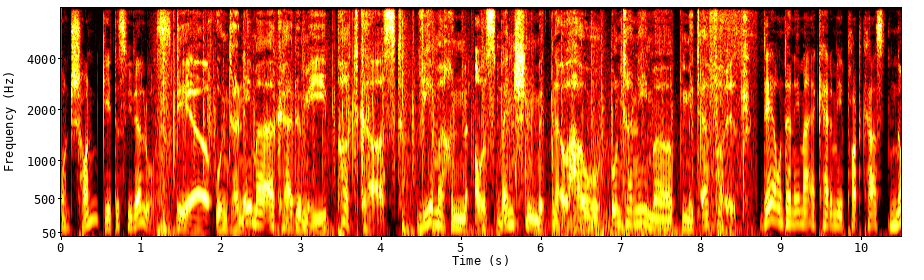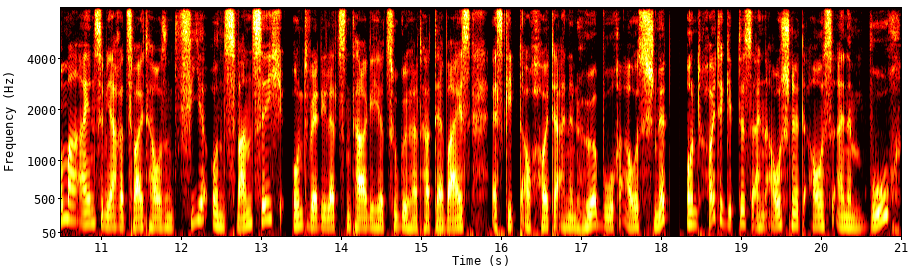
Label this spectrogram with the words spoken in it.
und schon geht es wieder los. Der Unternehmer Academy Podcast. Wir machen aus Menschen mit Know-how Unternehmer mit Erfolg. Der Unternehmer Academy Podcast Nummer 1 im Jahre 2024. Und wer die letzten Tage hier zugehört hat, der weiß, es gibt auch heute einen Hörbuchausschnitt. Und heute gibt es einen Ausschnitt aus einem Buch,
